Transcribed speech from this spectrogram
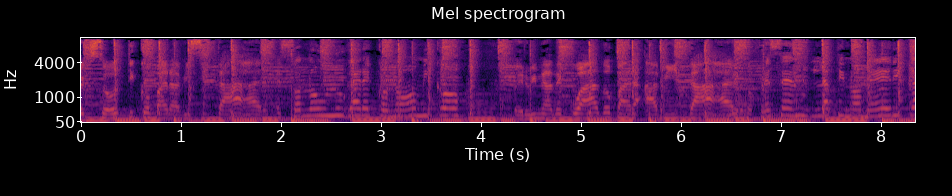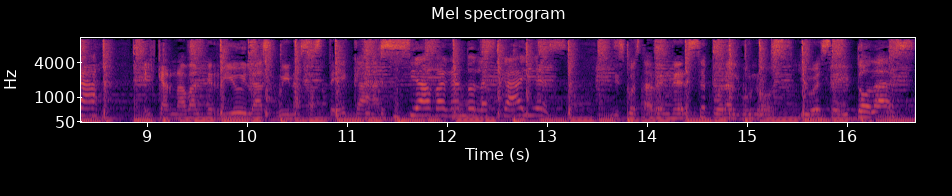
Exótico para visitar. Es solo un lugar económico, pero inadecuado para habitar. Les ofrecen Latinoamérica, el carnaval de Río y las ruinas aztecas. Sucia vagando las calles, dispuesta a venderse por algunos USA dólares.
